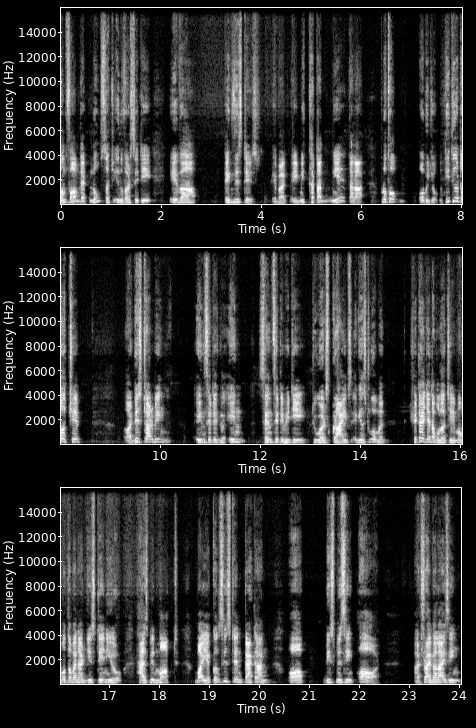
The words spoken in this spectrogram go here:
confirmed that no such university ever existed. এবার এই মিথ্যাটা নিয়ে তারা প্রথম অভিযোগ দ্বিতীয়ত হচ্ছে disturbing insensitivity towards crimes against women সেটাই যেটা বলেছে Mamata Banerjee tenure has been marked by a consistent pattern of dismissing or uh, tribalizing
